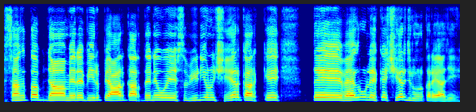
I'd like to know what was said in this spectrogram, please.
ਸੰਗਤ ਜਾਂ ਮੇਰੇ ਵੀਰ ਪਿਆਰ ਕਰਦੇ ਨੇ, ਉਹ ਇਸ ਵੀਡੀਓ ਨੂੰ ਸ਼ੇਅਰ ਕਰਕੇ ਤੇ ਵੈਗਰੂ ਲਿਖ ਕੇ ਸ਼ੇਅਰ ਜ਼ਰੂਰ ਕਰਿਆ ਜੀ।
